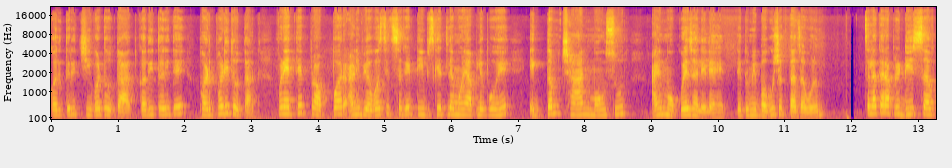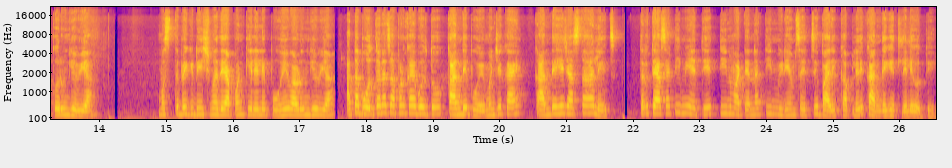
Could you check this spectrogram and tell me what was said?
कधीतरी चिवट होतात कधीतरी ते फडफडीत होतात. पण येथे प्रॉपर आणि व्यवस्थित सगळे टिप्स घेतल्यामुळे आपले पोहे एकदम छान मऊसूद आणि मोकळे झालेले आहेत. ते तुम्ही बघू शकता जवळून. चला तर आपली डिश सर्व करून घेऊया. मस्तपैकी डिशमध्ये आपण केलेले पोहे वाढून घेऊया. आता बोलतानाच आपण काय बोलतो? कांदे पोहे. म्हणजे काय? कांदे हे जास्त आलेच. तर त्यासाठी मी येथे तीन वाट्यांना तीन मिडियम साईजचे बारीक कापलेले कांदे घेतलेले होते.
